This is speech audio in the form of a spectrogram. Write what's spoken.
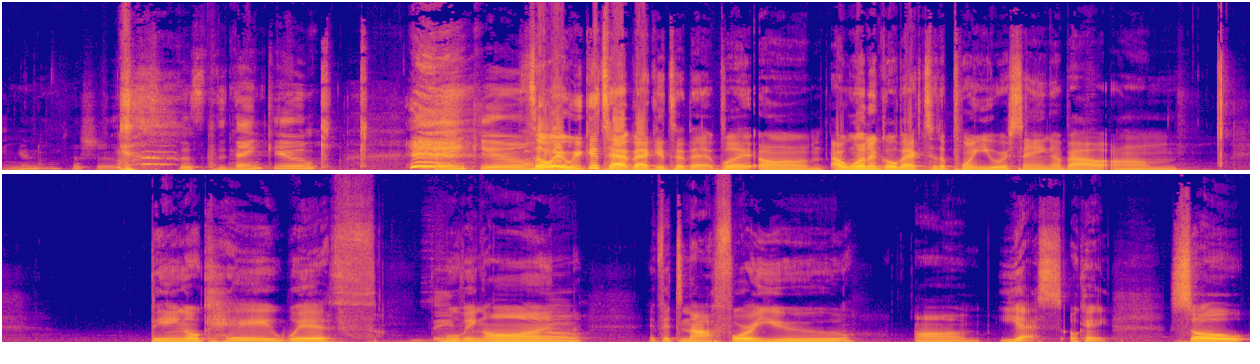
You know, that's just this. Thank you, thank you. So wait, we could tap back into that, but um, I want to go back to the point you were saying about um, being okay with moving on Oh. if it's not for you. Um, yes, okay. So,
